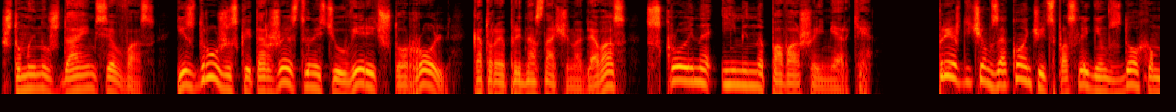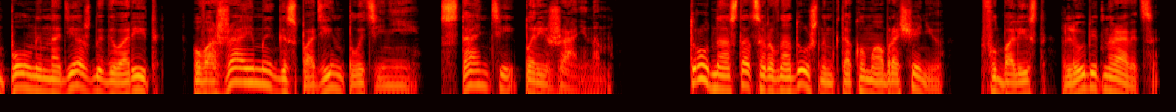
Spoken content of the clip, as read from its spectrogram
что мы нуждаемся в вас, и с дружеской торжественностью уверить, что роль, которая предназначена для вас, скроена именно по вашей мерке. Прежде чем закончить с последним вздохом, полным надежды, говорит «Уважаемый господин Платини, станьте парижанином». Трудно остаться равнодушным к такому обращению. Футболист любит нравиться.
